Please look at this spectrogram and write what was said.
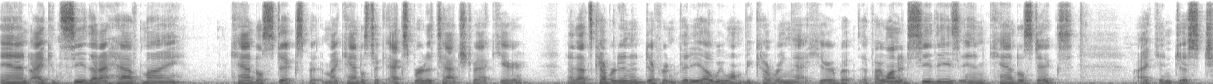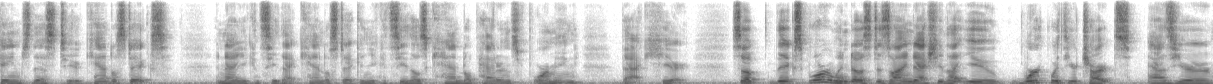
and I can see that I have my candlesticks, but my candlestick expert attached back here. Now that's covered in a different video. We won't be covering that here, but if I wanted to see these in candlesticks, I can just change this to candlesticks and now you can see that candlestick and you can see those candle patterns forming back here. So the Explorer window is designed to actually let you work with your charts as you're,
